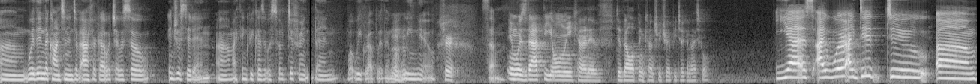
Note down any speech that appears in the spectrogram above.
um, within the continent of Africa, which I was so interested in. Um, I think because it was so different than what we grew up with and what we knew. Sure. So And was that the only kind of developing country trip you took in high school? Yes, I were. I did do. Um,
